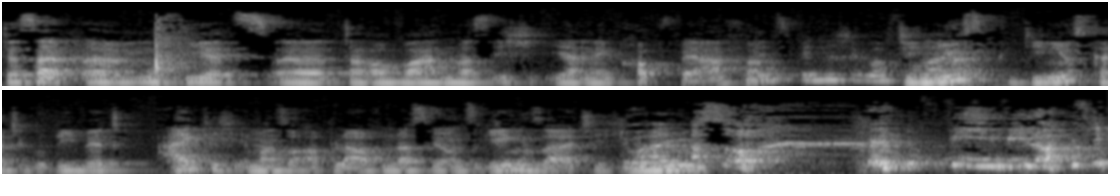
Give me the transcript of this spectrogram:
Deshalb äh, muss die jetzt äh, darauf warten, was ich ihr an den Kopf werfe. Jetzt bin ich überfordert. Die News, die News-Kategorie wird eigentlich immer so ablaufen, dass wir uns gegenseitig Du hast, News, achso. Wie, wie läuft die?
